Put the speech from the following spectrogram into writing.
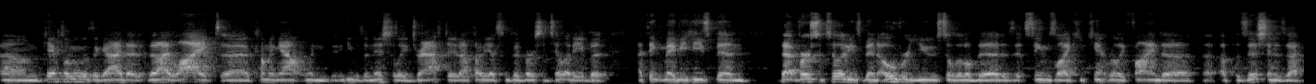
Um, Cam Fleming was a guy that, that I liked uh, coming out when he was initially drafted. I thought he had some good versatility, but I think maybe he's been that versatility has been overused a little bit as it seems like he can't really find a, a position as I,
